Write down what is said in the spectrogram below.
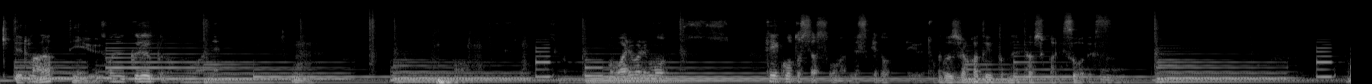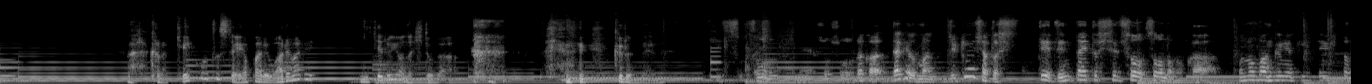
来てるなっていう。そういうグループのものはね、うん、まあ、我々も傾向としてはそうなんですけどっていうと。どちらかというとね、確かにそうです。だから傾向としてはやっぱり我々似てるような人が 来るんだよね。うんそそうなんですね。そうそう。だから、だけど、まあ、受験者として、全体としてそうそうなのか、この番組を聞いてる人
